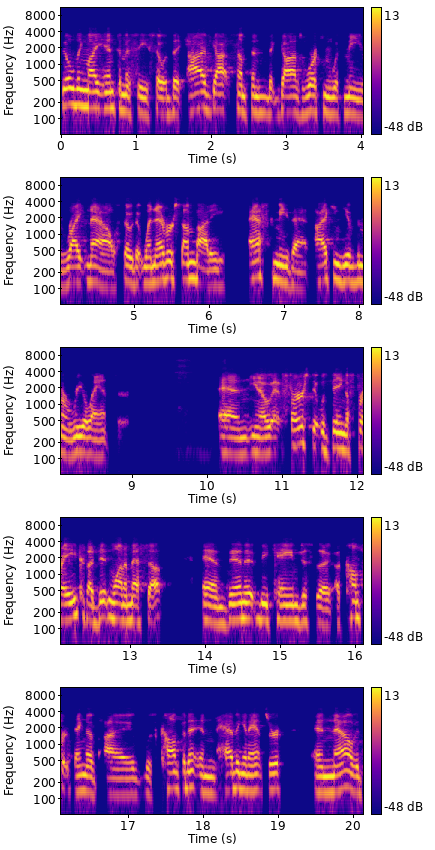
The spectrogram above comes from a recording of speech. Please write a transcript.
building my intimacy so that I've got something that God's working with me right now so that whenever somebody asks me that, I can give them a real answer. And, you know, at first it was being afraid because I didn't want to mess up. And then it became just a, a comfort thing of I was confident in having an answer. And now it's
